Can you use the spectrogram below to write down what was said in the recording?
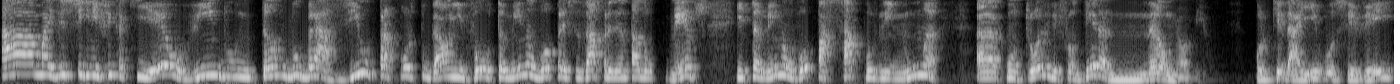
Ah, mas isso significa que eu, vindo então do Brasil para Portugal em voo, também não vou precisar apresentar documentos e também não vou passar por nenhuma uh, controle de fronteira? Não, meu amigo porque daí você veio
